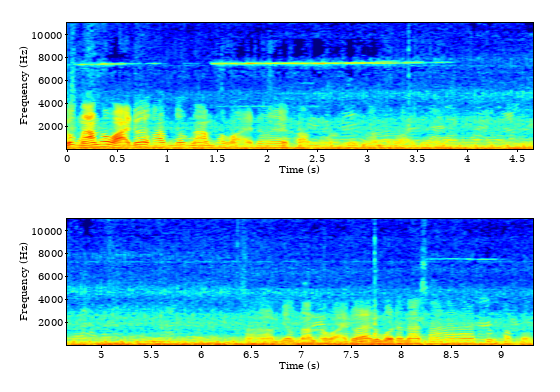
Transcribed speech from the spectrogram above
ยกน้ำถวายด้วยครับ ยกน้ำถวายด้วยครับยกน้ำถวายด้วยครับ ยกน้ำถวายด้วยอนุโมทนาสาธุครับผม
